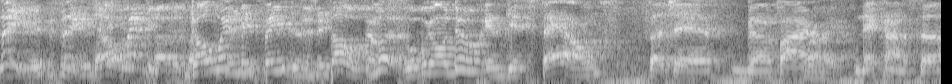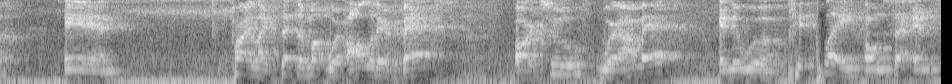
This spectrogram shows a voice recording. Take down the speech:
See, see, go with me. Go with me. See, so look, what we're gonna do is get sounds such as gunfire, Right. and that kind of stuff, and probably like set them up where all of their backs are to where I'm at, and then we'll hit play on the set. And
